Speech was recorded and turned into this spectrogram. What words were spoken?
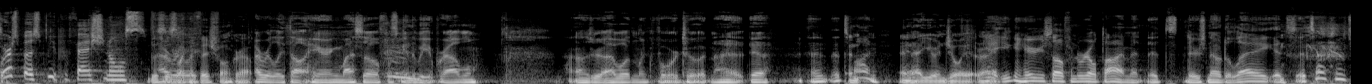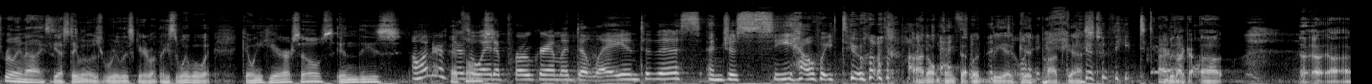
we're supposed to be professionals. This I is like a fish phone crowd. I really thought hearing myself was going to be a problem. I was I wasn't looking forward to it, and I yeah, and it's fine. and now you enjoy it, right? Yeah, right? you can hear yourself in real time. It, it's there's no delay. It's it's actually it's really nice. Yeah, Stephen was really scared about that. He said, "Wait, wait, wait! Can we hear ourselves in these?" I wonder if there's a way to program a delay into this and just see how we do on a. I don't think that would be the a good podcast. It would be It'd be like, uh, uh, uh,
